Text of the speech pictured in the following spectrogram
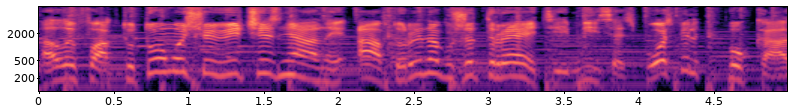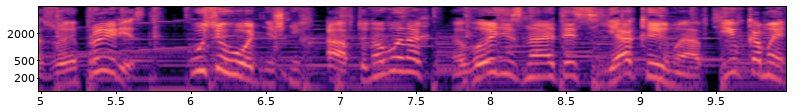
Але факт у тому, що вітчизняний авторинок вже третій місяць поспіль показує приріст. У сьогоднішніх автоновинах ви дізнаєтесь, якими автівками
